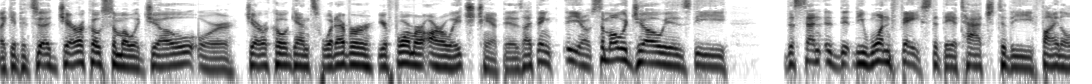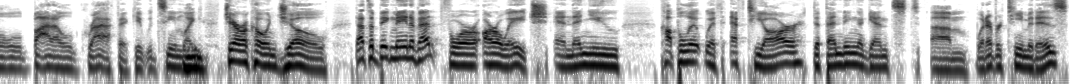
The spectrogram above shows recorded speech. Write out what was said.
like if it's a Jericho Samoa Joe or Jericho against whatever your former ROH champ is, I think, you know, Samoa Joe is the, the, cent- the, the one face that they attached to the final battle graphic. It would seem like mm. Jericho and Joe. That's a big main event for ROH, and then you couple it with FTR defending against um, whatever team it is.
